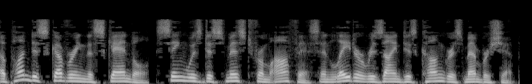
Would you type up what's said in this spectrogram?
Upon discovering the scandal, Singh was dismissed from office and later resigned his Congress membership.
